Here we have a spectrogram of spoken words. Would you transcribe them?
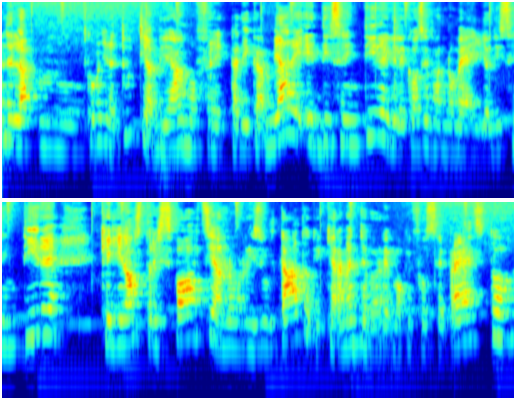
nella, mm, come dire, tutti abbiamo fretta di cambiare e di sentire che le cose vanno meglio, di sentire che i nostri sforzi hanno un risultato che chiaramente vorremmo che fosse presto,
